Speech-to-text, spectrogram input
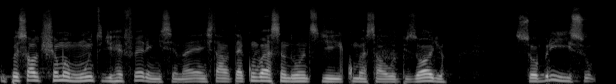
o pessoal te chama muito de referência, né? A gente tava até conversando antes de começar o episódio sobre isso.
